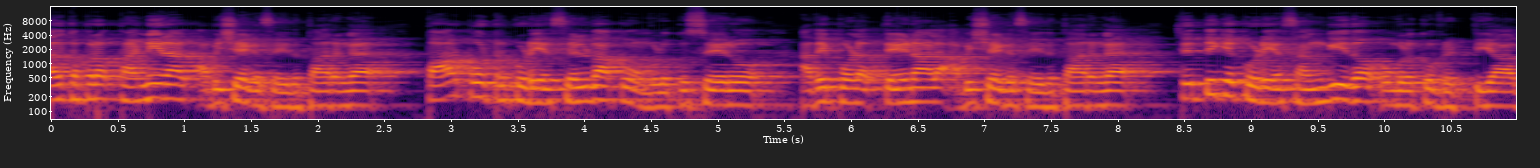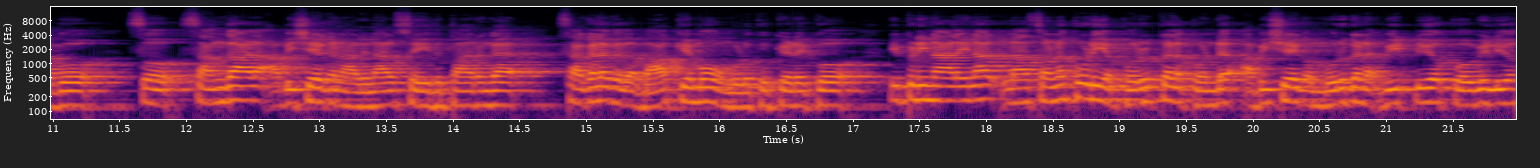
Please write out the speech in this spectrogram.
அதுக்கப்புறம் பன்னீரால் அபிஷேகம் செய்து பாருங்கள் பார் போற்றக்கூடிய செல்வாக்கும் உங்களுக்கு சேரும். அதே போல் தேனால் அபிஷேகம் செய்து பாருங்கள் தித்திக்கக்கூடிய சங்கீதம் உங்களுக்கு விருத்தியாகும். ஸோ சங்கால அபிஷேக நாளினால் செய்து பாருங்கள் சகலவித வாக்கியமும் உங்களுக்கு கிடைக்கும். இப்படி நாளை நாள் நான் சொன்னக்கூடிய பொருட்களை கொண்டு அபிஷேகம் முருகனை வீட்லேயோ கோவிலையோ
